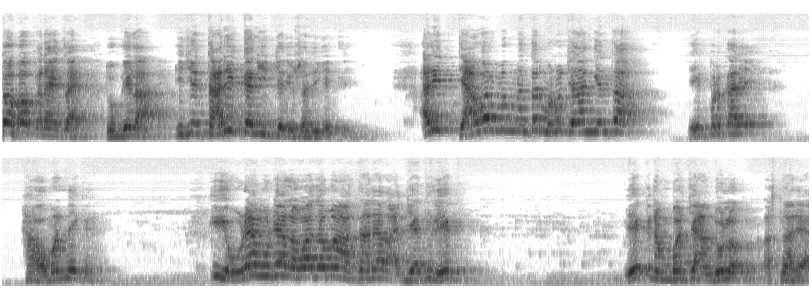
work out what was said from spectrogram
तह करायचा आहे तो केला की जी तारीख त्यांनी इतक्या दिवसांनी घेतली. आणि त्यावर मग नंतर म्हणून जलांगेंचा एक प्रकारे हा अवमान नाही काय? की एवढ्या मोठ्या लवाजमा असणाऱ्या राज्यातील एक एक नंबरचे आंदोलक असणाऱ्या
